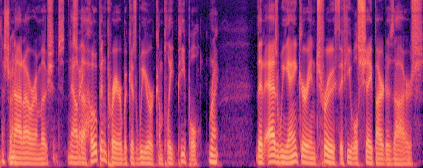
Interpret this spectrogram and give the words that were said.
That's right. not our emotions. Now, the right. hope and prayer, because we are complete people, Right. That as we anchor in truth, that He will shape our desires,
